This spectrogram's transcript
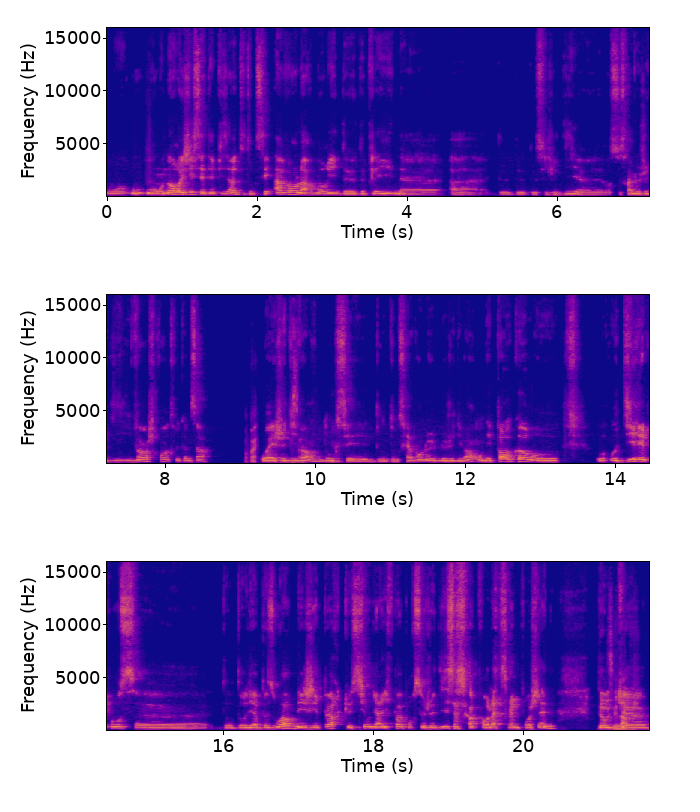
où, on, enregistre cet épisode, donc c'est avant l'armory de, de play-in euh, de, de, ce jeudi, euh, ce sera le jeudi 20, je crois, un truc comme ça. Ouais, ouais jeudi 20, donc c'est donc, donc avant le, le, jeudi 20. On n'est pas encore au, aux, 10 réponses euh, dont, il y a besoin, mais j'ai peur que si on n'y arrive pas pour ce jeudi, ce soit pour la semaine prochaine. Donc, euh,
